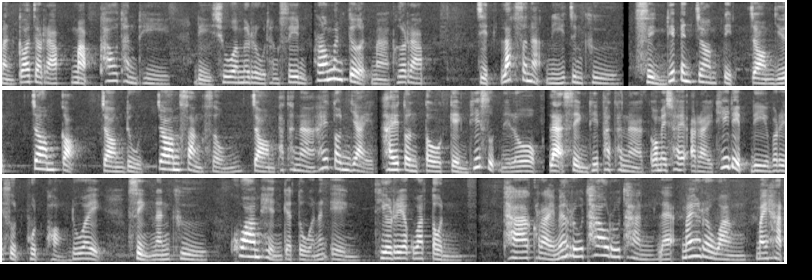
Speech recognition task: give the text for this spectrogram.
มันก็จะรับหมับเข้าทันที ดีชั่วไม่รู้ทั้งสิ้น เพราะมันเกิดมาเพื่อรับ จิตลักษณะนี้จึงคือ สิ่งที่เป็นจอมติด จอมยึด จอมเกาะ จอมดูด จอมสั่งสม จอมพัฒนาให้ตนใหญ่ ให้ตนโตเก่งที่สุดในโลก และสิ่งที่พัฒนาก็ไม่ใช่อะไรที่ดิบดีบริสุทธิ์ผุดผ่องด้วย สิ่งนั้นคือ ความเห็นแก่ตัวนั่นเอง ที่เรียกว่าตน ถ้าใครไม่รู้เท่ารู้ทัน และไม่ระวังไม่หัด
